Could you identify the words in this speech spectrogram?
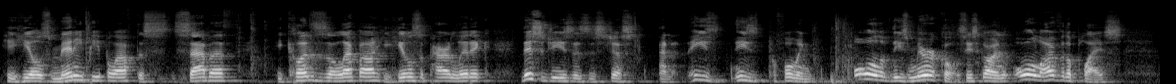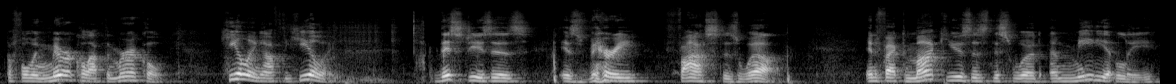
He heals many people after Sabbath. He cleanses a leper. He heals a paralytic. This Jesus is just, and he's, he's performing all of these miracles. He's going all over the place, performing miracle after miracle, healing after healing. This Jesus is very fast as well. In fact, Mark uses this word immediately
